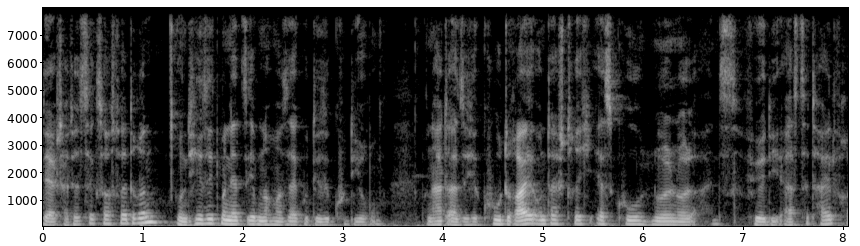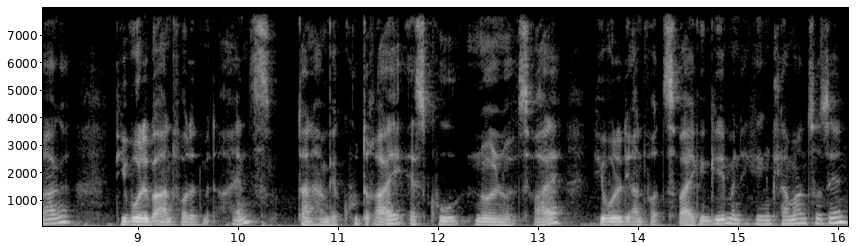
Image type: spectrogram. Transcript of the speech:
der Statistiksoftware drin. Und hier sieht man jetzt eben nochmal sehr gut diese Codierung. Man hat also hier Q3-SQ001 für die erste Teilfrage. Die wurde beantwortet mit 1. Dann haben wir Q3-SQ002. Hier wurde die Antwort 2 gegeben, in eckigen Klammern zu sehen.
